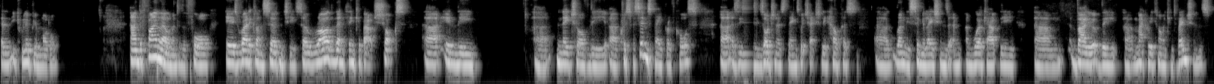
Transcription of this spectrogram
than an equilibrium model. And the final element of the four is radical uncertainty. So rather than think about shocks uh, in the uh, nature of the uh, Christopher Sims paper, of course, uh, as these exogenous things which actually help us uh, run these simulations and, and work out the um, value of the uh, macroeconomic interventions.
